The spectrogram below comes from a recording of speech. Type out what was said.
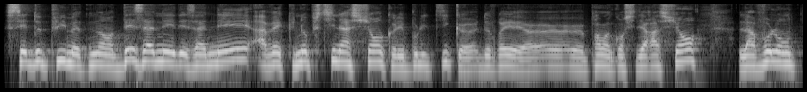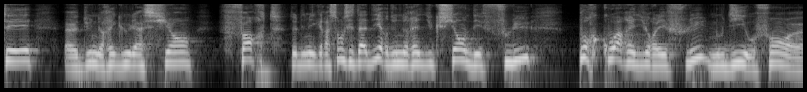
C'est depuis maintenant des années et des années, avec une obstination que les politiques euh, devraient euh, prendre en considération, la volonté d'une régulation forte de l'immigration, c'est-à-dire d'une réduction des flux. Pourquoi réduire les flux nous, dit au fond,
